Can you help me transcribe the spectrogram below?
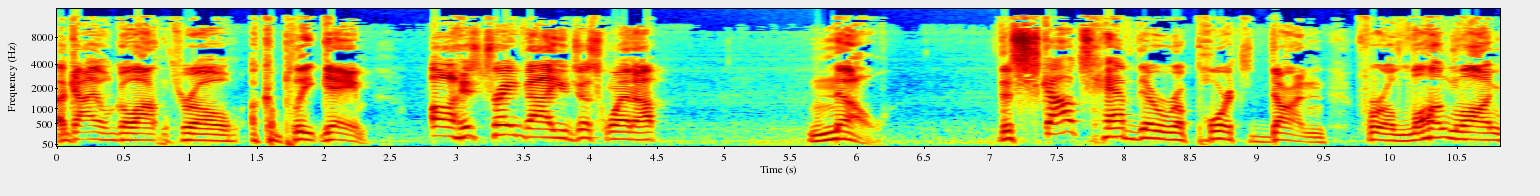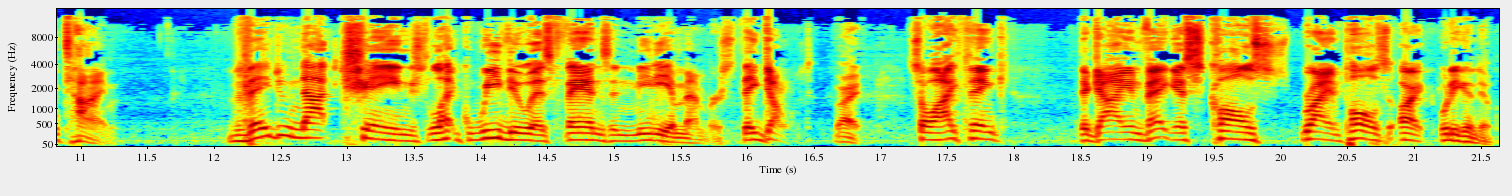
a guy will go out and throw a complete game. Oh, his trade value just went up. No. The scouts have their reports done for a long, long time. They do not change like we do as fans and media members. They don't. Right. So I think the guy in Vegas calls Ryan Poles. All right, what are you going to do?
